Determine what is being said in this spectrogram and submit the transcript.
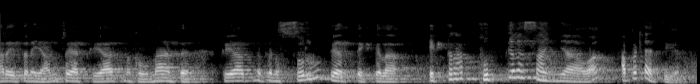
අර එතන යන්ත්‍රයක් ක්‍රියාත්මක වුණාට ක්‍රියාත්මක කරන ස්වરૂපයත් එක්කලා එක්තරා පුද්ගල සංඥාවක් අපට ඇති වෙනවා.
